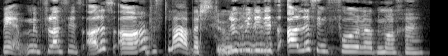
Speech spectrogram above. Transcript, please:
Wir, wir pflanzen jetzt alles an. Was laberst du? Schau, wir tun jetzt alles in Vorrat machen.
